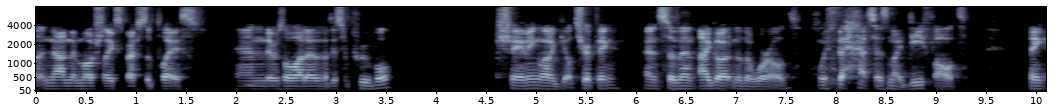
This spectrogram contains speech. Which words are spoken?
not an emotionally expressive place. And there was a lot of disapproval, shaming, a lot of guilt tripping. And so then I go out into the world with that as my default, think,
